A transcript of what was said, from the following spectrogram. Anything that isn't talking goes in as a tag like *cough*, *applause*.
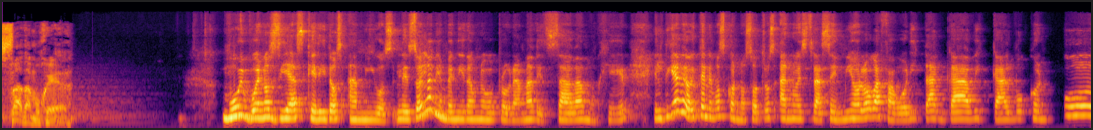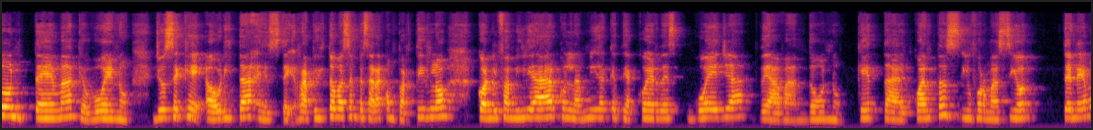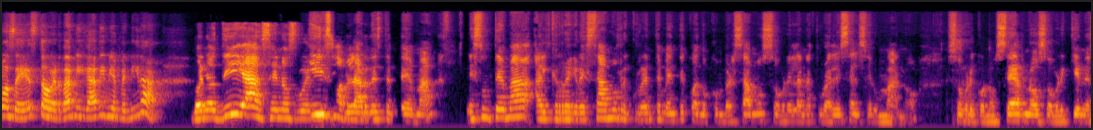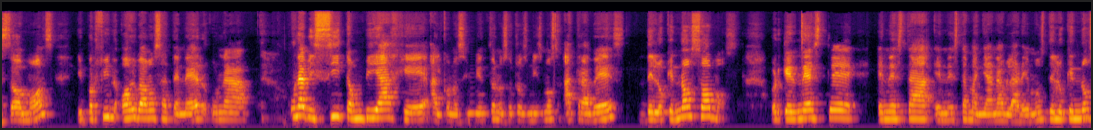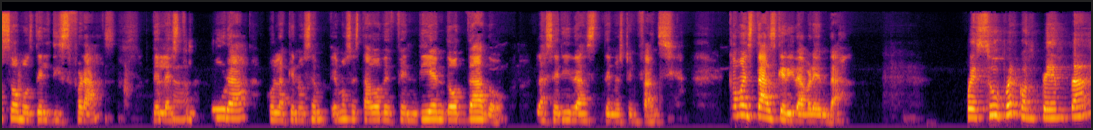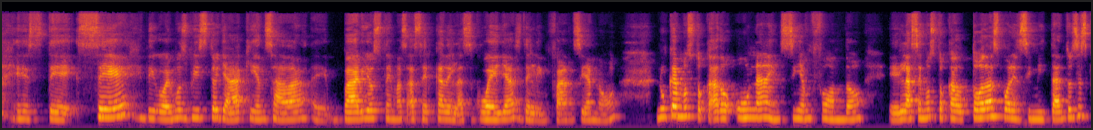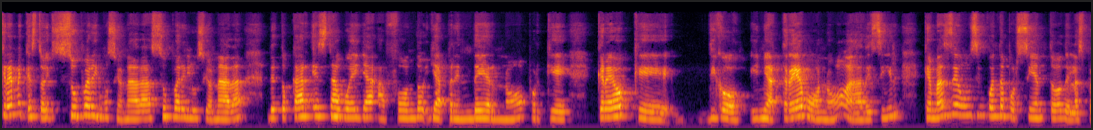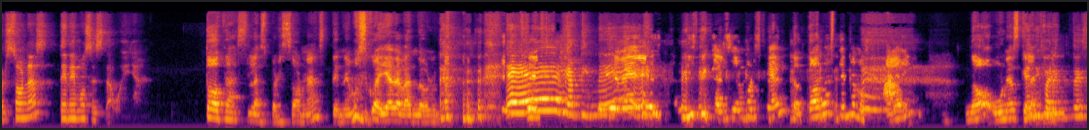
Sada Mujer. Muy buenos días, queridos amigos. Les doy la bienvenida a un nuevo programa de Sada Mujer. El día de hoy tenemos con nosotros a nuestra semióloga favorita, Gaby Calvo, con un tema que bueno, yo sé que ahorita, este, rapidito vas a empezar a compartirlo con el familiar, con la amiga que te acuerdes, huella de abandono. ¿Qué tal? ¿Cuántas información tenemos de esto, verdad, mi Gaby? Bienvenida. Buenos días, se nos hizo hablar de este tema. Es un tema al que regresamos recurrentemente cuando conversamos sobre la naturaleza del ser humano, sobre conocernos, sobre quiénes somos. Y por fin hoy vamos a tener una, una visita, un viaje al conocimiento de nosotros mismos a través de lo que no somos. Porque en este en esta, en esta mañana hablaremos de lo que no somos, del disfraz, de la estructura con la que nos hemos estado defendiendo, dado las heridas de nuestra infancia. ¿Cómo estás, querida Brenda? Pues súper contenta. Este, sé, digo, hemos visto ya aquí en Sada eh, varios temas acerca de las huellas de la infancia, ¿no? Nunca hemos tocado una en sí en fondo eh, las hemos tocado todas por encimita. Entonces, créeme que estoy súper emocionada, súper ilusionada de tocar esta huella a fondo y aprender, ¿no? Porque creo que digo, y me atrevo, ¿no? A decir que más de un 50% de las personas tenemos esta huella. Todas las personas tenemos *laughs* huella de abandono. *laughs* ¡Eh! ¡Le *laughs* atiné! Estadística al 100%. Todas tenemos. Hay ¿no? Unas que la diferentes.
